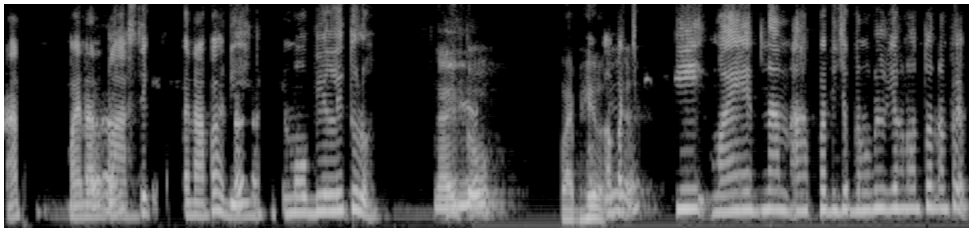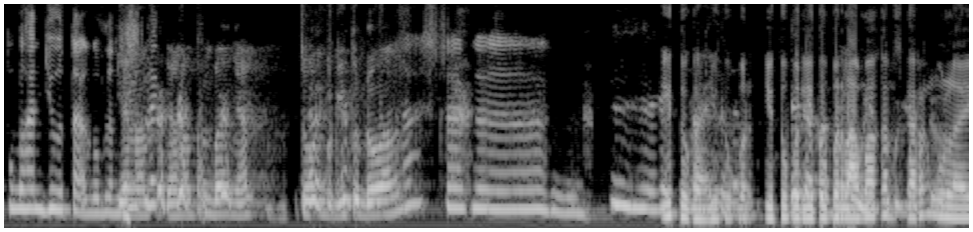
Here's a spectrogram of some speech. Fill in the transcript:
mainan, mainan Hah? plastik, main apa di mobil itu loh. Nah Iya. itu. Climb hill Apa Iya. i mainan apa di jok mobil yang nonton sampai puluhan juta gue bilang Yang nonton, yang nonton banyak, cuman begitu doang. Astaga. iya kan itu kan Nah, youtuber youtuber Kayak youtuber kapan lama dulu kan itu sekarang begitu. mulai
